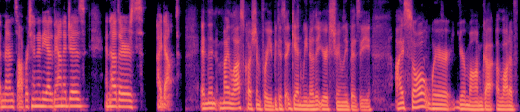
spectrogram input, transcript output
immense opportunity advantages, and others I don't. And then my last question for you, because again, we know that you're extremely busy. I saw where your mom got a lot of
